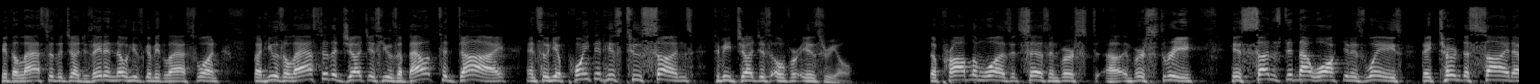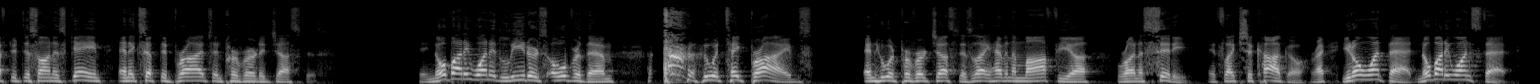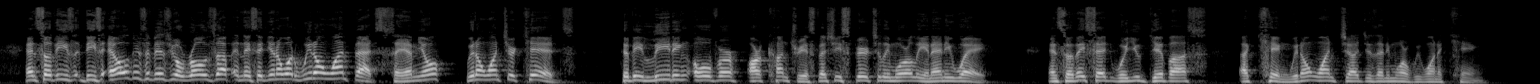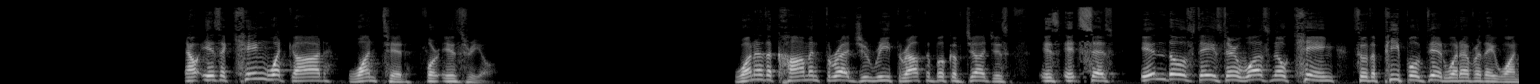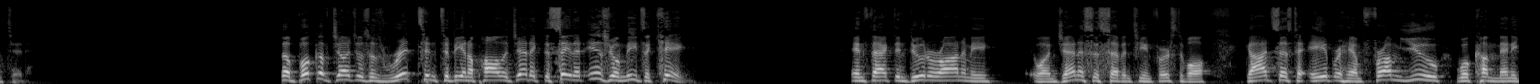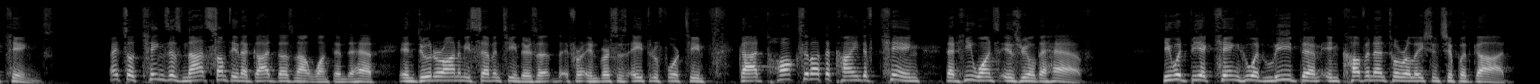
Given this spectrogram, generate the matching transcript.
The last of the judges. They didn't know he was going to be the last one, but he was the last of the judges. He was about to die, and so he appointed his two sons to be judges over Israel. The problem was, it says in verse, uh, in verse 3, his sons did not walk in his ways. They turned aside after dishonest gain and accepted bribes and perverted justice. Okay, nobody wanted leaders over them who would take bribes and who would pervert justice. It's like having the mafia run a city. It's like Chicago, right? You don't want that. Nobody wants that. And so these, these elders of Israel rose up and they said, you know what? We don't want that, Samuel. We don't want your kids to be leading over our country, especially spiritually, morally, in any way. And so they said, will you give us a king? We don't want judges anymore. We want a king. Now, is a king what God wanted for Israel? One of the common threads you read throughout the book of Judges is it says, In those days there was no king, so the people did whatever they wanted. The book of Judges is written to be an apologetic to say that Israel needs a king. In fact, in Deuteronomy, well, in Genesis 17, first of all, God says to Abraham, From you will come many kings. Right? So kings is not something that God does not want them to have. In Deuteronomy 17, there's a, in verses 8 through 14, God talks about the kind of king that he wants Israel to have. He would be a king who would lead them in covenantal relationship with God.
